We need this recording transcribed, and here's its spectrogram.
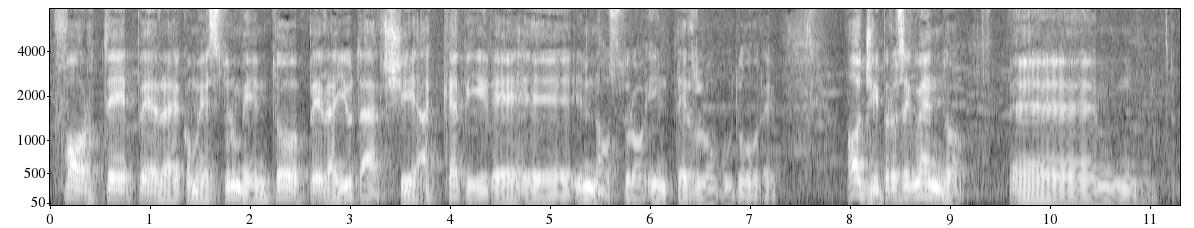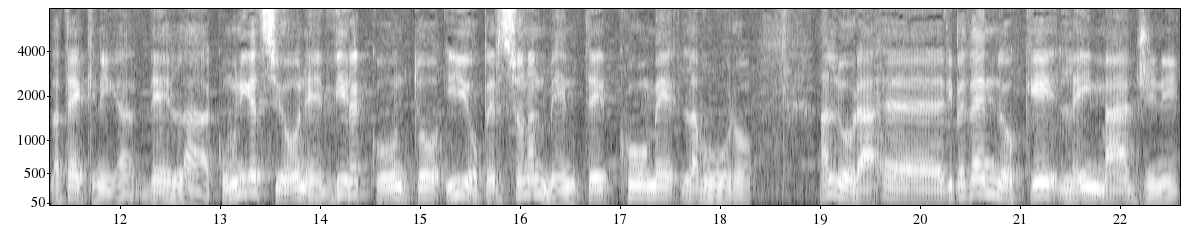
forte per, come strumento per aiutarci a capire eh, il nostro interlocutore. Oggi proseguendo ehm, la tecnica della comunicazione vi racconto io personalmente come lavoro allora, eh, ripetendo che le immagini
